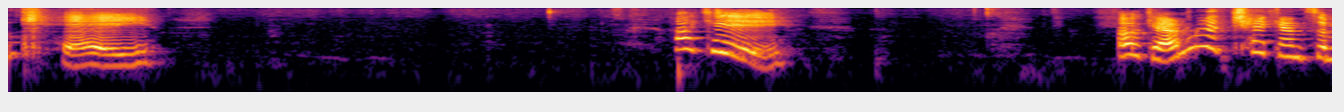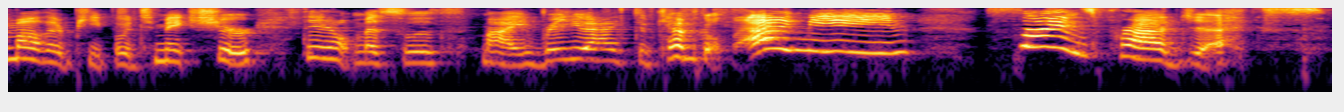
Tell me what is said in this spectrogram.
Okay. Okay. Okay, I'm gonna check on some other people to make sure they don't mess with my radioactive chemicals. I mean, science projects.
